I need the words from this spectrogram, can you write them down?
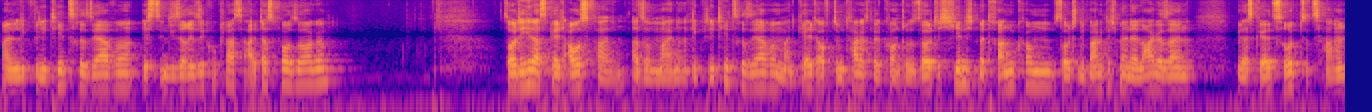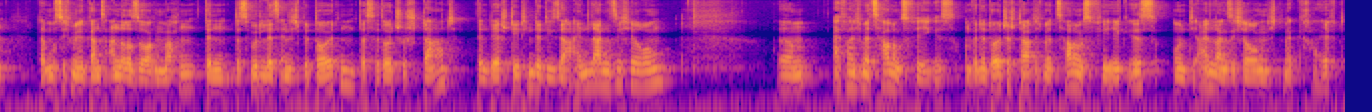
meine Liquiditätsreserve ist in dieser Risikoklasse Altersvorsorge. Sollte hier das Geld ausfallen, also meine Liquiditätsreserve, mein Geld auf dem Tagesgeldkonto, sollte ich hier nicht mehr drankommen, sollte die Bank nicht mehr in der Lage sein, mir das Geld zurückzuzahlen, dann muss ich mir ganz andere Sorgen machen, denn das würde letztendlich bedeuten, dass der deutsche Staat, denn der steht hinter dieser Einlagensicherung, ähm, einfach nicht mehr zahlungsfähig ist. Und wenn der deutsche Staat nicht mehr zahlungsfähig ist und die Einlagensicherung nicht mehr greift,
